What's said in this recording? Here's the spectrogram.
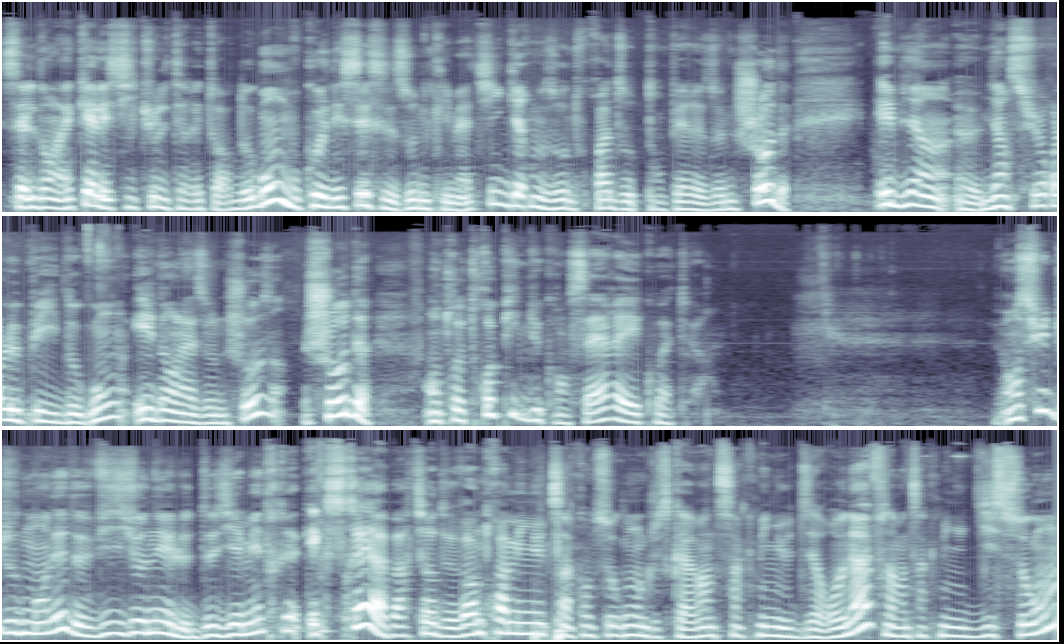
celle dans laquelle est situé le territoire d'Ogon. Vous connaissez ces zones climatiques, zone froide, zone tempérée, zone chaude. Eh bien, euh, bien sûr, le pays d'Ogon est dans la zone chaude, chaude entre tropique du cancer et équateur. Ensuite, je vous demandais de visionner le deuxième extrait à partir de 23 minutes 50 secondes jusqu'à 25 minutes 09, 25 minutes 10 secondes,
